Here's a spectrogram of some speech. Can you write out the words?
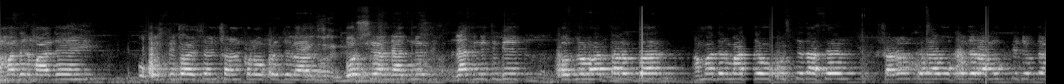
আমাদের মাঝে উপস্থিত হয়েছেন শরণখোলা উপজেলার বর্ষিয়ান রাজনীতিবিদ ফজলুল হক তালুকদার। আমাদের মাঝে উপস্থিত আছেন শরণখোলা উপজেলা মুক্তিযোদ্ধা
